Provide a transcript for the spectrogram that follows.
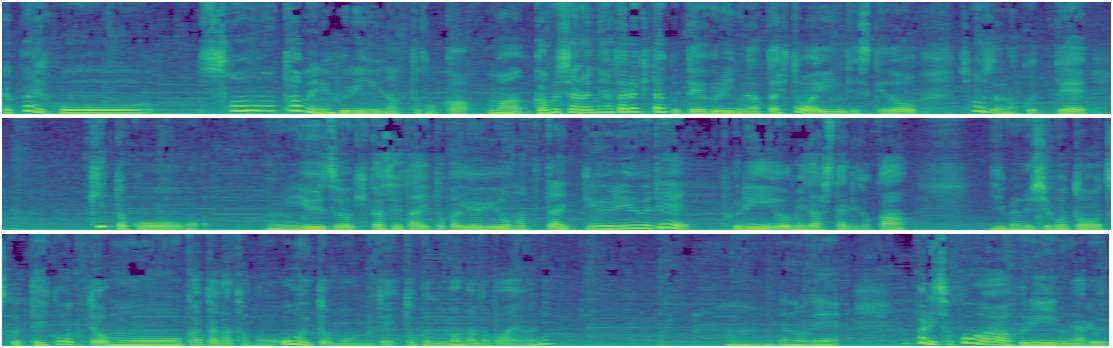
やっぱりこうそのためにフリーになったのかまあがむしゃらに働きたくてフリーになった人はいいんですけどそうじゃなくってきっとこう、融通を利かせたいとか余裕を持ってたいっていう理由でフリーを目指したりとか自分で仕事を作っていこうって思う方が多分多いと思うので特にママの場合はね。うん、なのでやっぱりそこがフリーになる、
